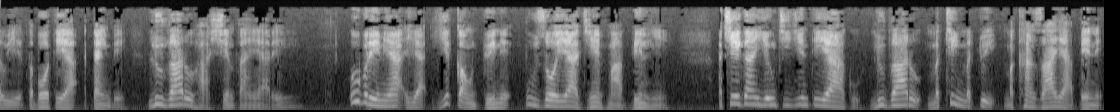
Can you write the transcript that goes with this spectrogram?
တို့ရဲ့သဘောတရားအတိုင်းပဲလူသားတို့ဟာရှင်သန်ရတယ်ဥပရိများအရာရစ်ကောင်တွေနဲ့ပူဇော်ရခြင်းမှပင်လျင်အခြေခံယုံကြည်ခြင်းတရားကိုလူသားတို့မထိမတွေ့မခံစားရဘဲနဲ့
